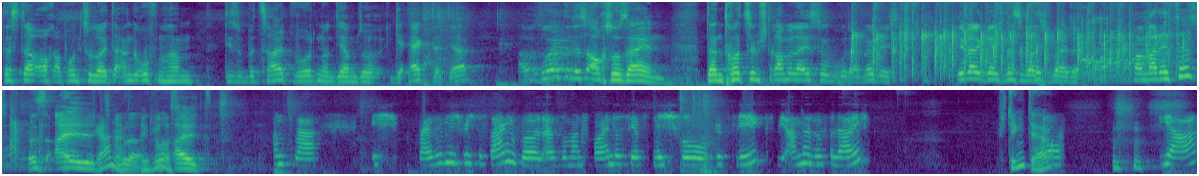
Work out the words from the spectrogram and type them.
dass da auch ab und zu Leute angerufen haben, die so bezahlt wurden und die haben so geactet, ja? Aber sollte das auch so sein, dann trotzdem stramme Leistung, Bruder, wirklich. Ihr werdet gleich wissen, was ich meine. Von wann ist das? Das ist alt, Gerne, Bruder. los. Alt. Und zwar, weiß es nicht, wie ich das sagen soll. Also mein Freund ist jetzt nicht so gepflegt wie andere vielleicht. Stinkt der? Ja,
